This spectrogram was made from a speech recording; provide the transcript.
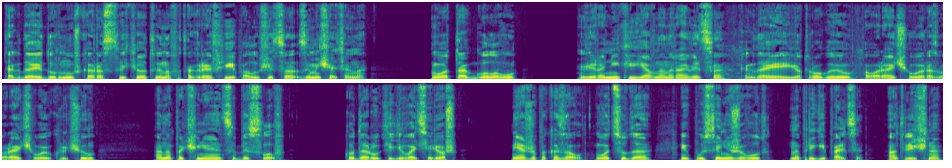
Тогда и дурнушка расцветет, и на фотографии получится замечательно. Вот так голову. Веронике явно нравится, когда я ее трогаю, поворачиваю, разворачиваю, кручу. Она подчиняется без слов. Куда руки девать, Сереж? Я же показал, вот сюда, и пусть они живут, напряги пальцы. Отлично.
